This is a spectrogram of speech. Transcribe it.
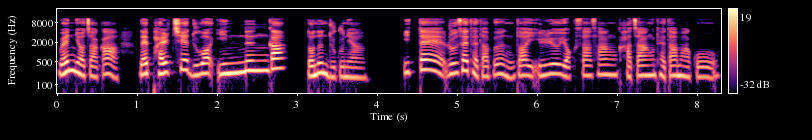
웬 여자가 내 발치에 누워 있는가? 너는 누구냐? 이때 룻의 대답은 더 인류 역사상 가장 대담하고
